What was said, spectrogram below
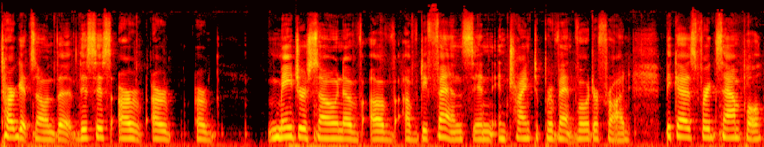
target zone. The, this is our, our, our major zone of, of, of defense in, in trying to prevent voter fraud. Because, for example,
